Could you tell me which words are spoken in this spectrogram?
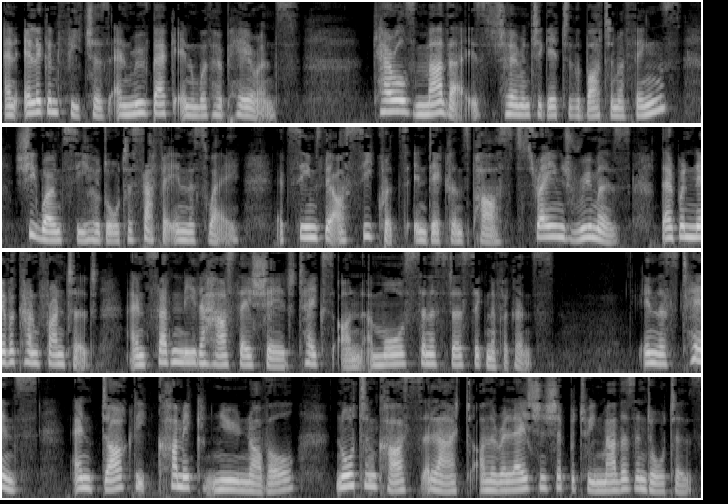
and elegant features and move back in with her parents. Carol's mother is determined to get to the bottom of things. She won't see her daughter suffer in this way. It seems there are secrets in Declan's past, strange rumors that were never confronted, and suddenly the house they shared takes on a more sinister significance. In this tense and darkly comic new novel, Norton casts a light on the relationship between mothers and daughters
